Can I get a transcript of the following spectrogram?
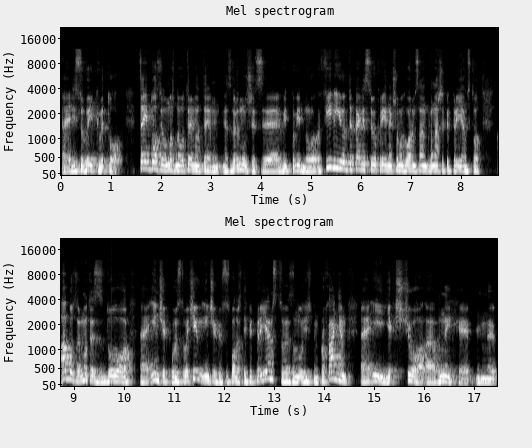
е, лісовий квиток. Цей дозвіл можна отримати, звернувшись е, в відповідну філію ДП «Ліси України, якщо ми говоримо саме про наше підприємство, або звернутися до е, інших користувачів, інших лісогосподарських підприємств з аналогічним проханням. Е, І якщо е, в них е, м,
